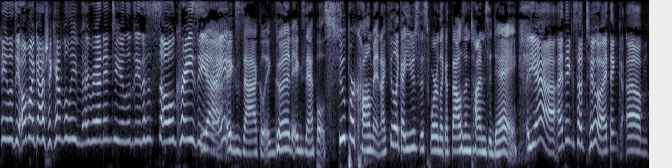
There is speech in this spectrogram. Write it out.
hey, Lindsay, oh my gosh, I can't believe I ran into you, Lindsay. This is so crazy, yeah, right? exactly. Good example. Super common. I feel like I use this word like a thousand times a day. yeah, I think so too. I think, um,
